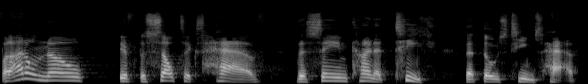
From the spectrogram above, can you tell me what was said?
But I don't know if the Celtics have the same kind of teeth that those teams have.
